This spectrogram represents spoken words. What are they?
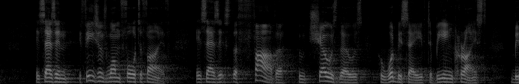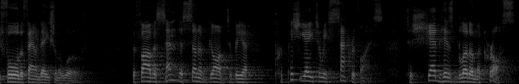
It says in Ephesians 1 4 to 5, it says it's the Father who chose those who would be saved to be in Christ before the foundation of the world. The Father sent the Son of God to be a propitiatory sacrifice, to shed his blood on the cross,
